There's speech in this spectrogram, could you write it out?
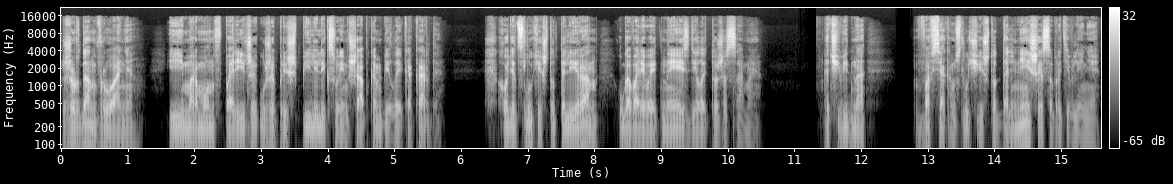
Журдан в Руане и Мармон в Париже уже пришпилили к своим шапкам белые кокарды. Ходят слухи, что Толейран уговаривает Нея сделать то же самое. Очевидно, во всяком случае, что дальнейшее сопротивление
